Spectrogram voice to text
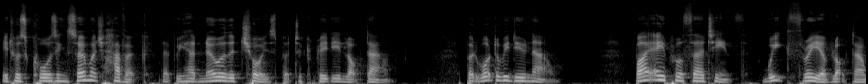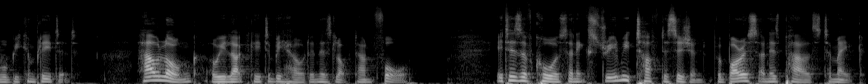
It was causing so much havoc that we had no other choice but to completely lock down. But what do we do now? By April 13th, week 3 of lockdown will be completed. How long are we likely to be held in this lockdown for? It is, of course, an extremely tough decision for Boris and his pals to make.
